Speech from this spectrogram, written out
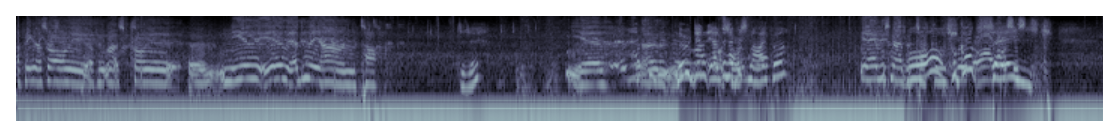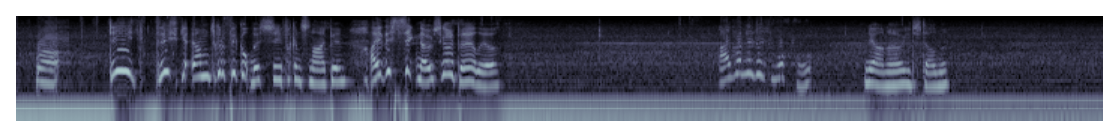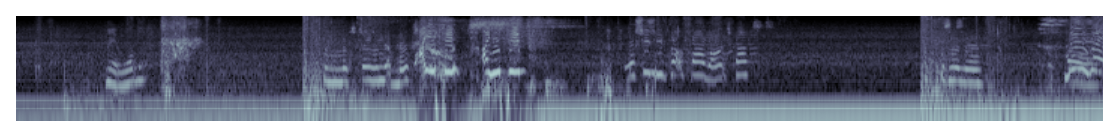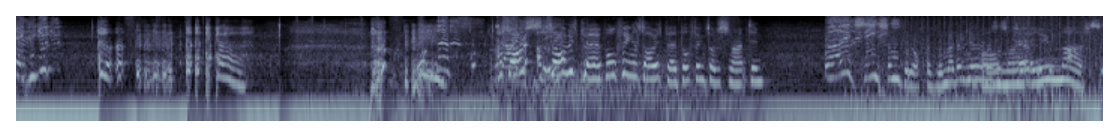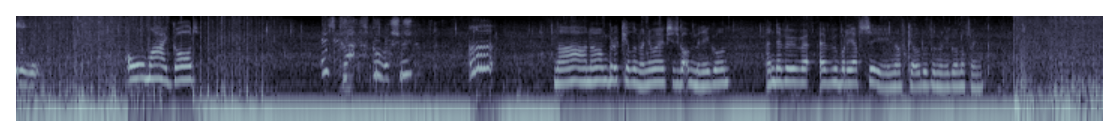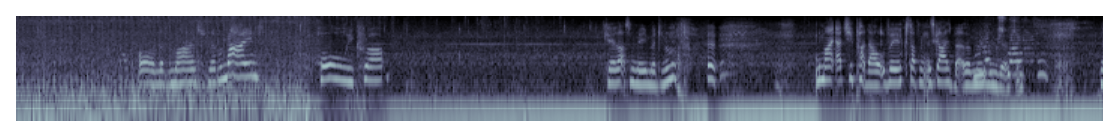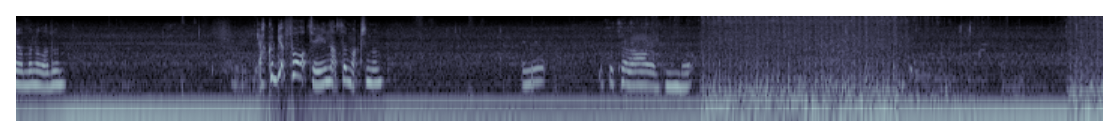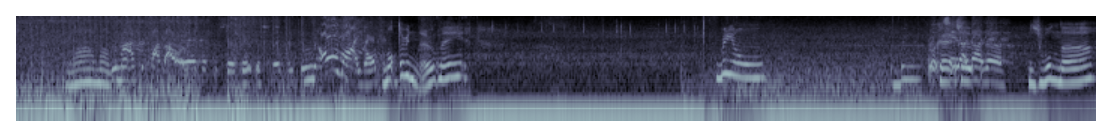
I think that's only, I think that's probably, um, near, near, I didn't have an attack. Did he? Yeah. Um, No, he didn't. He didn't have a sniper. yeah, every sniper attack Oh, and for. God's oh, what's this? sake! What? These, this. Get, I'm just gonna pick up this, see if I can snipe him. I hit this sick no scope earlier. I want to just walk up. Yeah, I know. You just told me. Mate, what the? Stay in that bush. I hit him! I hit him! Listen, you've got four launch pads. Is he in there? No way, did you? What the? I saw, I saw his purple thing. I saw his purple thing, so I just sniped him. Well, I did see something off of him. I didn't know it was Oh his are purple. you mad? Oh my god. It's cracks go Russian. Nah, no, I'm gonna kill him anyway because he's got a minigun. And every everybody I've seen, I've killed with a minigun, I think. Oh, never mind, never mind. Holy crap. Okay, that's me mid enough. they might actually pad out of here because I think this guy's better than me. I'm joking. No, I'm on 11. I could get 14, that's the maximum. If we kill all of them, but. Nah, man. We might have to pad out of there just to circle this circle thing. Oh my god! I'm not doing note, mate. Meow. Look, Okay, see so- that? There's one there.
